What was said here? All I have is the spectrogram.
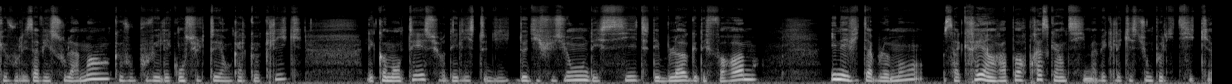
que vous les avez sous la main, que vous pouvez les consulter en quelques clics, les commenter sur des listes de diffusion, des sites, des blogs, des forums, inévitablement, ça crée un rapport presque intime avec les questions politiques.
